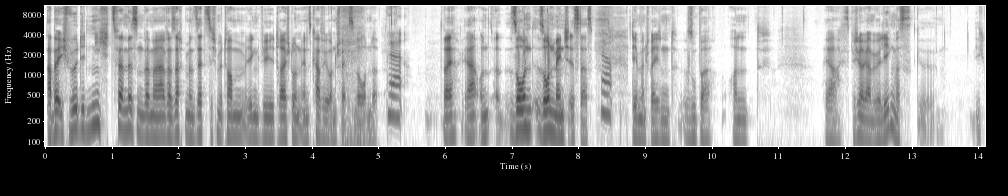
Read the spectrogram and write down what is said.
Aber ich würde nichts vermissen, wenn man einfach sagt, man setzt sich mit Tom irgendwie drei Stunden ins Kaffee und schwätzt eine Runde. Ja, Weil, ja, und so ein, so ein Mensch ist das. ja. Dementsprechend super. Und ja, jetzt bin ich mal gerade am überlegen, was. Ich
